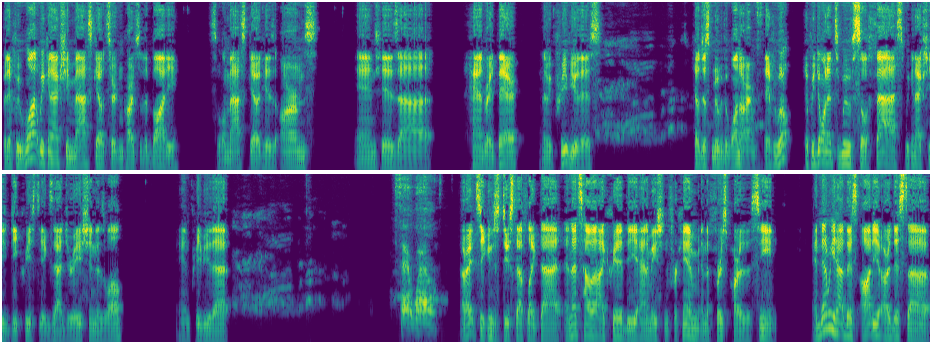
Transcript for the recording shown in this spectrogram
But if we want, we can actually mask out certain parts of the body. So we'll mask out his arms and his uh, hand right there, and then we preview this. He'll just move the one arm. And if we won't, if we don't want it to move so fast, we can actually decrease the exaggeration as well, and preview that. Farewell. All right, so you can just do stuff like that, and that's how I created the animation for him in the first part of the scene. And then we have this audio or this uh,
